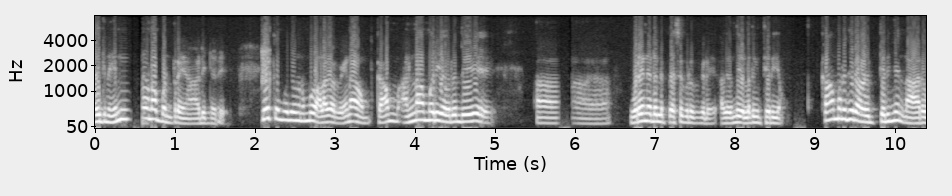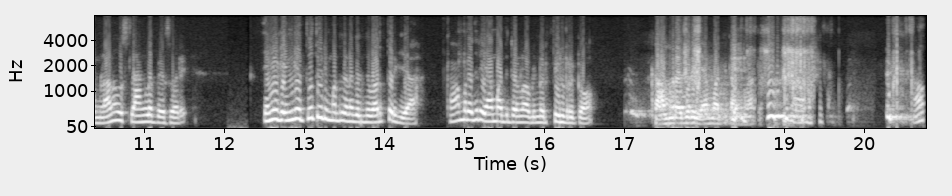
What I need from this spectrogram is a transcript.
அதுக்கு நான் என்ன பண்றேன் அப்படிங்கிறாரு கேட்கும் போது ரொம்ப அழகா வேணாம் காம் அண்ணா மாதிரி அவர் வந்து ஒரே நடையில பேச கொடுக்க கிடையாது. அது வந்து எல்லாத்துக்கும் தெரியும். காமராஜர் அவருக்கு தெரிஞ்ச நார்மலான ஒரு ஸ்லாங்ல பேசுவாரு. எங்களுக்கு எங்க தூத்துக்குடி மாவட்டத்தில் எனக்கு கொஞ்சம் வருத்தம் இருக்கியா? காமராஜர் ஏமாத்திட்டாங்களோ அப்படின்னு ஒரு ஃபீல் இருக்கும். காமராஜர் ஏமாத்திட்டாங்களா? ஆமா,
